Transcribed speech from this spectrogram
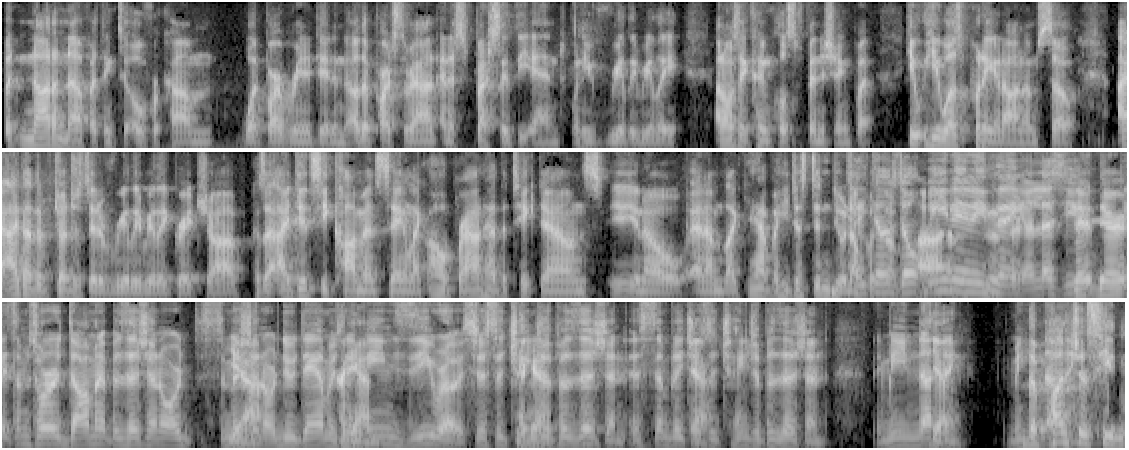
but not enough, I think, to overcome what Barberena did in the other parts of the round, and especially at the end when he really, really, I don't want to say came close to finishing, but he, he was putting it on him. So I, I thought the judges did a really, really great job because I, I did see comments saying like, "Oh, Brown had the takedowns," you know, and I'm like, "Yeah, but he just didn't do enough." takedowns them." don't Uh, mean anything unless you they're- they're- get some sort of dominant position or submission Yeah. or do damage. Again. They mean zero. It's just a change Again. of position. It's simply just Yeah. a change of position. They mean nothing. They mean the nothing. punches he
